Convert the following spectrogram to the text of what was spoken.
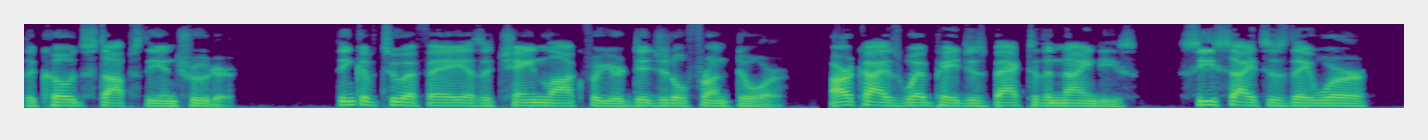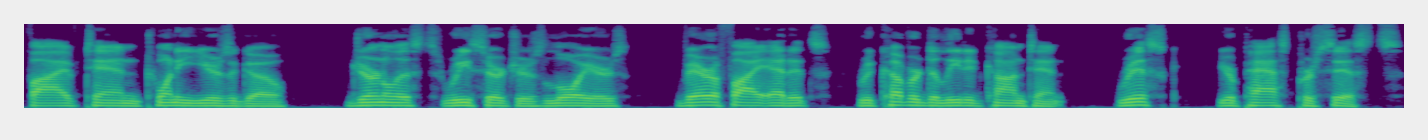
the code stops the intruder. Think of 2FA as a chain lock for your digital front door. Archives web pages back to the 90s. See sites as they were 5, 10, 20 years ago. Journalists, researchers, lawyers. Verify edits. Recover deleted content. Risk, your past persists.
